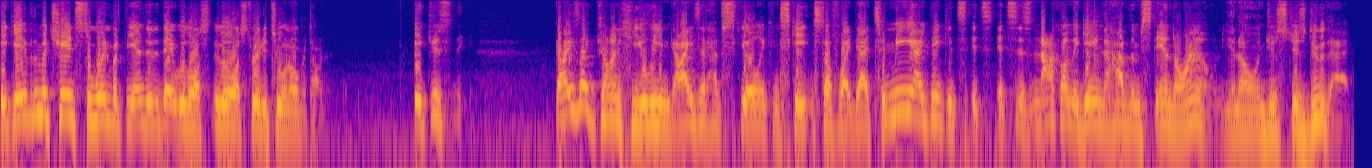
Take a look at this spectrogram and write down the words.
It gave them a chance to win, but at the end of the day, we lost. We lost three to two in overtime. It just guys like John Healy and guys that have skill and can skate and stuff like that. To me, I think it's it's it's this knock on the game to have them stand around, you know, and just just do that.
